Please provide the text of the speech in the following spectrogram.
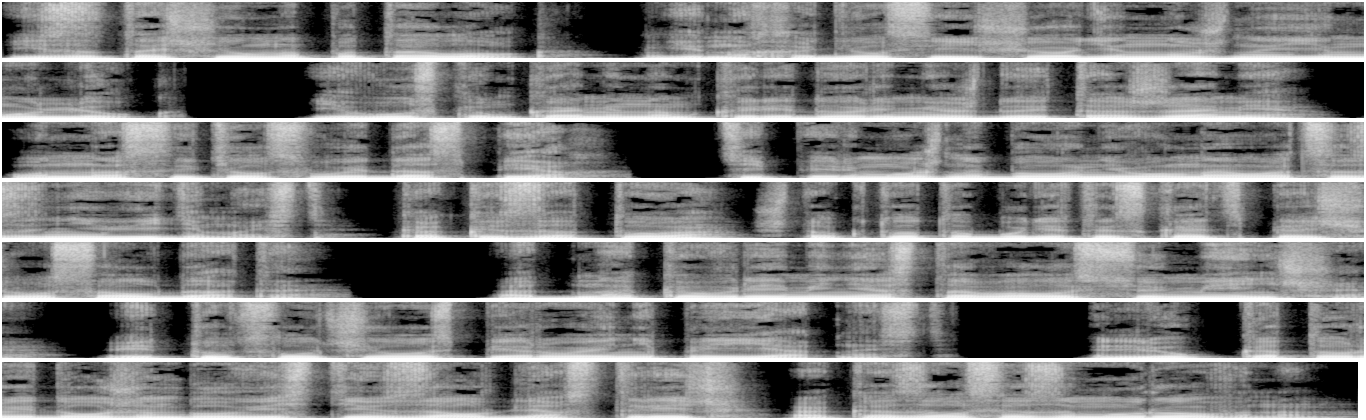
и затащил на потолок, где находился еще один нужный ему люк и в узком каменном коридоре между этажами он насытил свой доспех. Теперь можно было не волноваться за невидимость, как и за то, что кто-то будет искать спящего солдата. Однако времени оставалось все меньше, и тут случилась первая неприятность. Люк, который должен был вести в зал для встреч, оказался замурованным.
